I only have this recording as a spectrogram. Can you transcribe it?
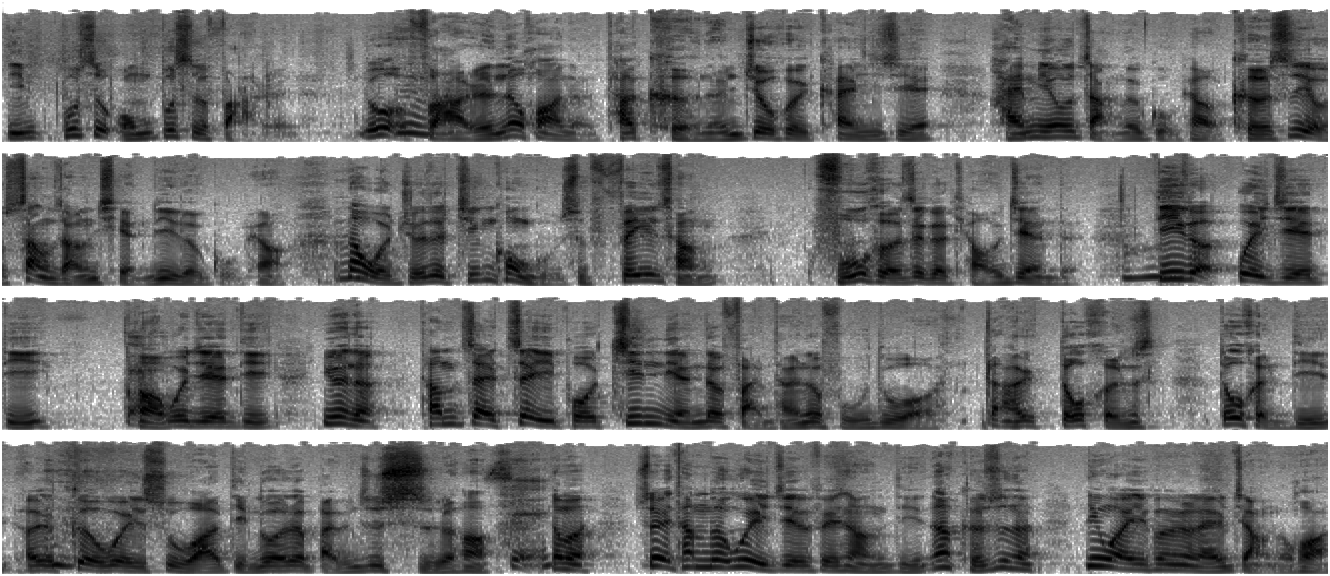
你不是我们不是法人。如果法人的话呢，他可能就会看一些还没有涨的股票，可是有上涨潜力的股票。那我觉得金控股是非常符合这个条件的。第一个位阶低，啊位阶低，因为呢，他们在这一波今年的反弹的幅度哦，大概都很都很低，而且个位数啊，顶多在百分之十哈。那么，所以他们的位阶非常低。那可是呢，另外一方面来讲的话，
